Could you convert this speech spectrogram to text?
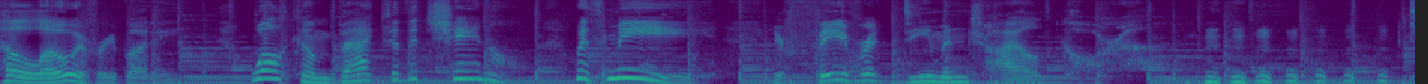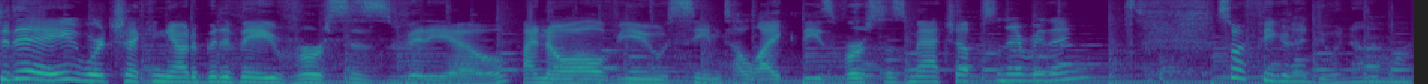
Hello, everybody. Welcome back to the channel with me, your favorite demon child, Chara. Today, we're checking out a bit of a versus video. I know all of you seem to like these versus matchups and everything, so I figured I'd do another one.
